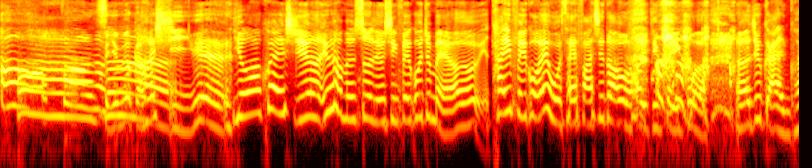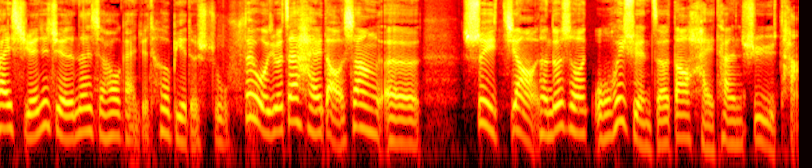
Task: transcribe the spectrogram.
哦，哇，有没有赶快许愿？有啊，快许愿！因为他们说流星飞过就没了，它一飞过，哎，我才发现到哦，它已经飞过了，然后就赶快许愿，就觉得那时候感觉特别的舒服。对，我觉得在海岛上，呃，睡觉很多时候我会选择到海滩去躺。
